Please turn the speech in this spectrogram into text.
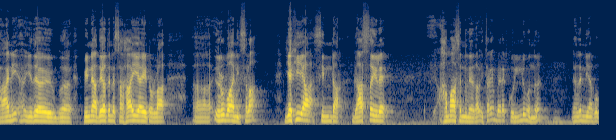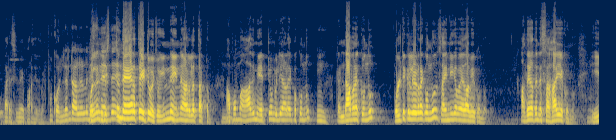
ഹാനി ഇത് പിന്നെ അദ്ദേഹത്തിന്റെ സഹായിയായിട്ടുള്ള ഇർവാൻ ഇസ്ല യഹിയ സിൻഡാർ ഗാസയിലെ ഹമാസിന്റെ നേതാവ് ഇത്രയും പേരെ കൊല്ലുമെന്ന് നെതന്യാഹു പരസ്യമായി പറഞ്ഞിരുന്നു അപ്പൊ കൊല്ലേണ്ട ആളുകൾ കൊല്ലം നേരത്തെ ഇട്ട് വെച്ചു. ഇന്ന ഇന്ന ആളുകളെ തട്ടും. അപ്പം ആദ്യം ഏറ്റവും വലിയ ആളെ ഇപ്പം കൊന്നു. രണ്ടാമനെ കൊന്നു. പൊളിറ്റിക്കൽ ലീഡറെ കൊന്നു. സൈനിക മേധാവിയെ കൊന്നു. അദ്ദേഹത്തിന്റെ സഹായിയെ കൊന്നു. ഈ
